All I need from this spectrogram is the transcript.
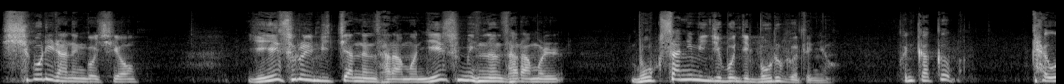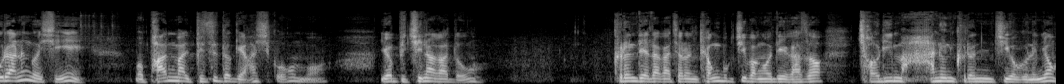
시골이라는 것이요. 예수를 믿지 않는 사람은 예수 믿는 사람을 목사님인지 뭔지 모르거든요. 그러니까 그 태우라는 것이 뭐 반말 비슷하게 하시고 뭐 옆이 지나가도 그런 데다가 저는 경북 지방 어디에 가서 절이 많은 그런 지역은요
